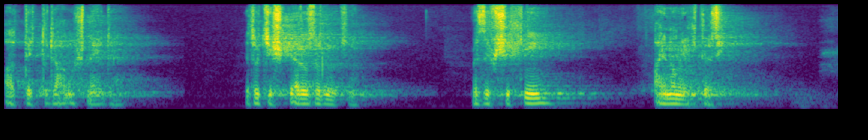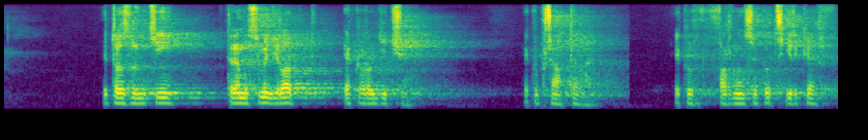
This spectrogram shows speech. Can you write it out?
Ale teď to dál už nejde. Je to těžké rozhodnutí. mezi všichni a jenom někteří. Je to rozhodnutí, které musíme dělat jako rodiče, jako přátelé, jako farnost, jako církev.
